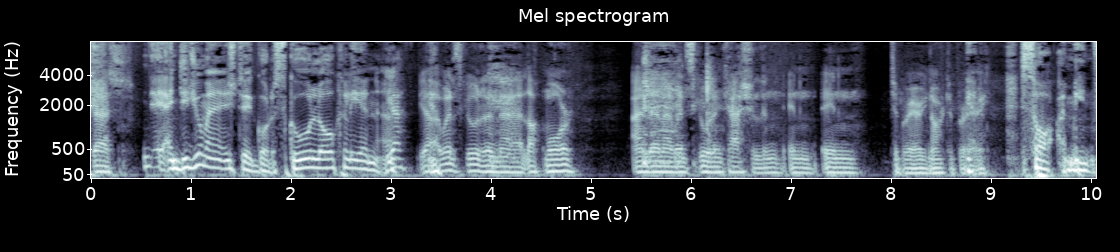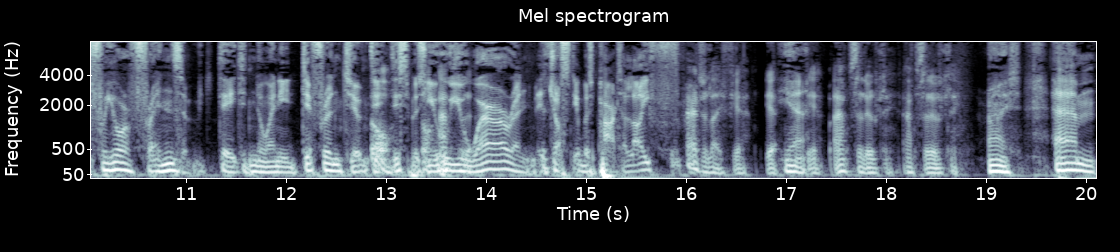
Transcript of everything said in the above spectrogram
that And did you manage to go to school locally? And uh, yeah, yeah, I went to school in uh, Loughmore, and then I went to school in Cashel in in, in Tipperary, North Tipperary. So, I mean, for your friends, they didn't know any different. You- No, this was you who you were, and it just it was part of life, Part of life, yeah, yeah, Yeah. yeah, absolutely, absolutely. Right? Um,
